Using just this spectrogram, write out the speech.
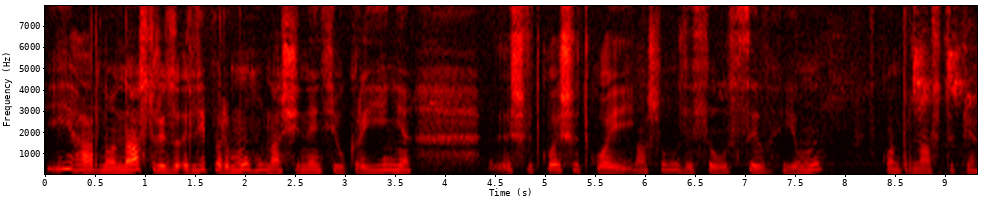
і гарного настрою, взагалі перемогу нашій ненці Україні. Швидкої, швидкої нашому ЗСУ сил йому в контрнаступі.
